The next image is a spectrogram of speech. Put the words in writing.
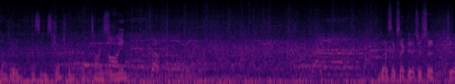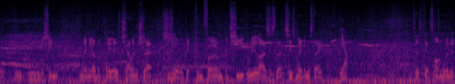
Oi. That's landed. That's a misjudgment from Tai Tzu Ying. That's exactly as you said, Jill. We- We've seen many other players challenge that to sort of get confirmed, but she realizes that she's made a mistake. Yeah. Just gets on with it.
